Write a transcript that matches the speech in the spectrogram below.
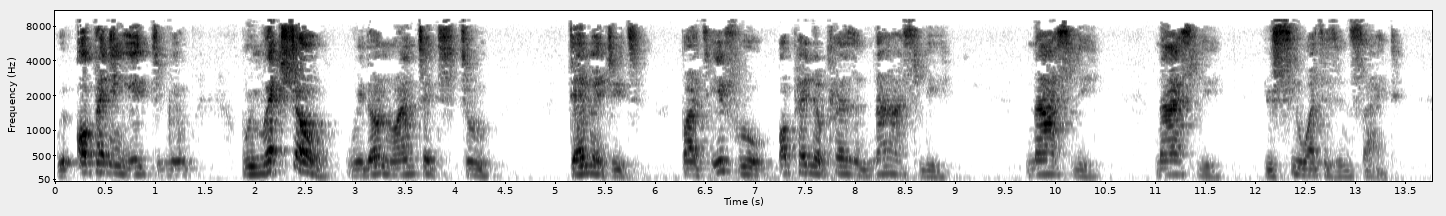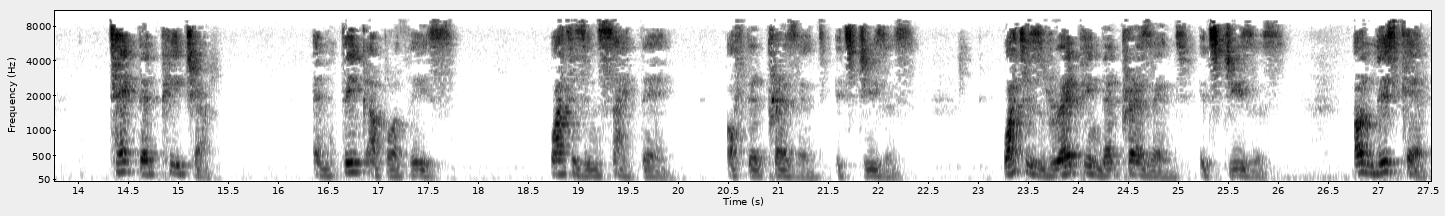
we're opening it. We, we make sure we don't want it to damage it. But if we open your present nicely, nicely, nicely, you see what is inside. Take that picture and think about this. What is inside there of that present? It's Jesus. What is wrapping that present? It's Jesus. On this cap,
